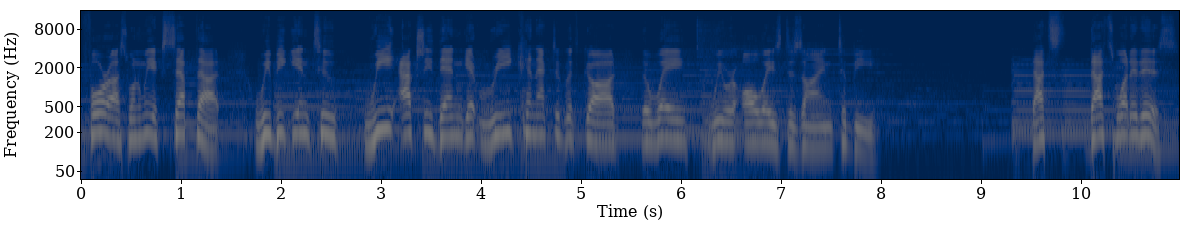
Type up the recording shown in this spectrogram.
for us, when we accept that, we begin to, we actually then get reconnected with God the way we were always designed to be. That's, that's what it is.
